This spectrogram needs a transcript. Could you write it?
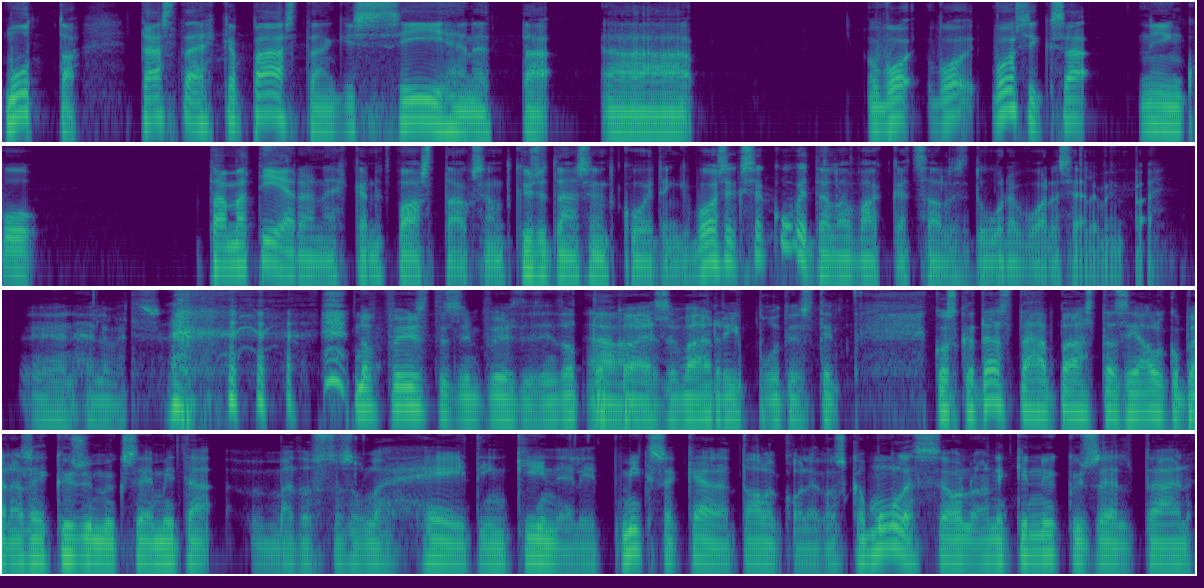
Mutta tästä ehkä päästäänkin siihen, että ää, vo, vo, voisitko sä niin kuin, tai mä tiedän ehkä nyt vastauksen, mutta kysytään se nyt kuitenkin. Voisitko sä kuvitella vaikka, että sä olisit uuden vuoden selvinpäin? En helvetissä. no pystyisin, pystyisin. Totta Joo. kai se vähän riippuu tietysti. Koska tästähän päästään siihen alkuperäiseen kysymykseen, mitä mä tuossa sulle heitinkin. Eli miksi sä käytät alkoholia? Koska mulle se on ainakin nykyiseltään,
